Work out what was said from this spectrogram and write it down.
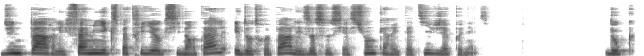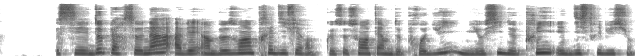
D'une part, les familles expatriées occidentales et d'autre part, les associations caritatives japonaises. Donc ces deux personas avaient un besoin très différent, que ce soit en termes de produits, mais aussi de prix et de distribution.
